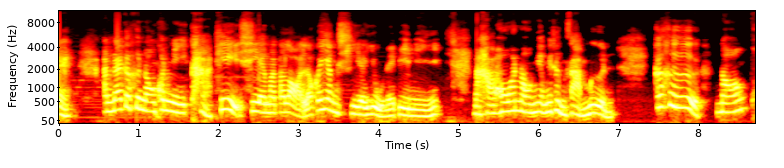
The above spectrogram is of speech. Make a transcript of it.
ออันแรกก็คือน้องคนนี้ค่ะที่เชียร์มาตลอดแล้วก็ยังเชียร์อยู่ในปีนี้นะคะ เพราะว่าน้องยังไม่ถึงสามหมื่น ก็คือน้องโพ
